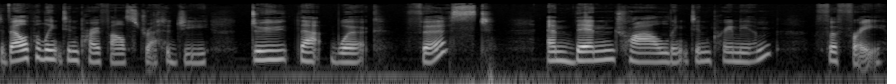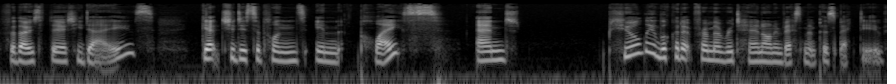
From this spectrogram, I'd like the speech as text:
develop a LinkedIn profile strategy, do that work first, and then trial LinkedIn Premium for free for those 30 days. Get your disciplines in place and purely look at it from a return on investment perspective.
